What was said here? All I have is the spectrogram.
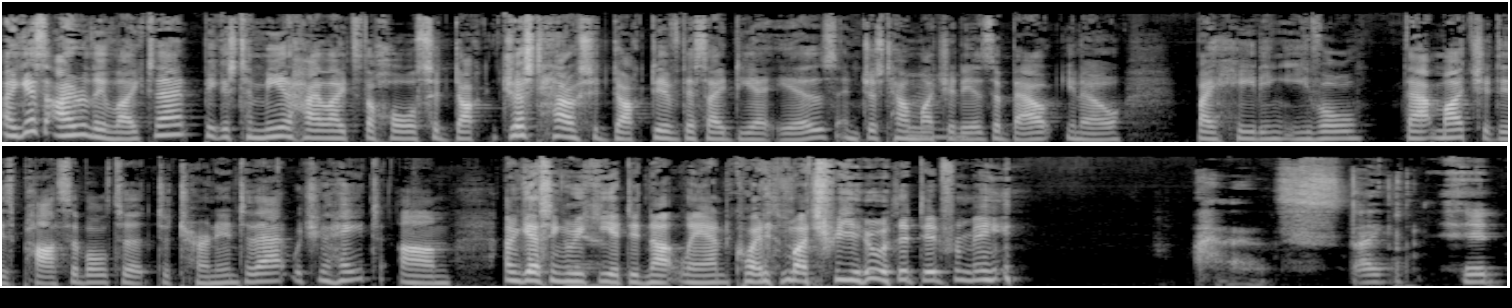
I guess I really liked that because to me it highlights the whole seduct just how seductive this idea is and just how mm-hmm. much it mm-hmm. about you know by hating evil that much it is possible to to turn into that which you hate. Um, I'm guessing Riki, it did not land quite as much for you as it did for me. I it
